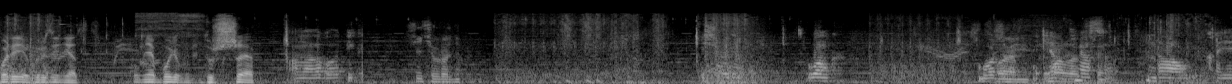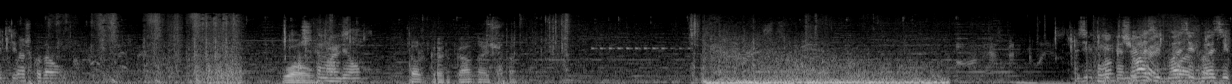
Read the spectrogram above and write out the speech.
Боли в груди нет. У меня боли в душе. А надо было пикать. Сити вроде. Еще один. Лонг. Боже, Ой, я молодцы. мясо дал Хаяти. Флешку дал. Вау. Убил. Тоже говорю, говно еще там. Зиг Лонг пикает. Два зиг, два зиг, два зиг.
